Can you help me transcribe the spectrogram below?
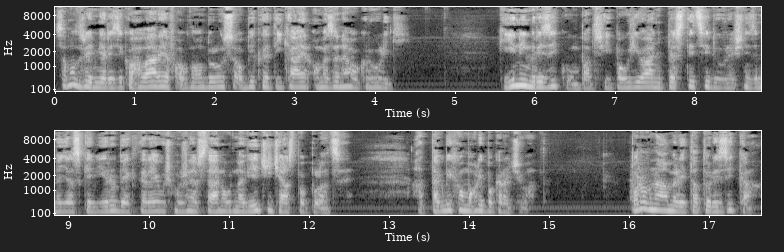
Samozřejmě riziko havárie v automobilu se obvykle týká jen omezeného okruhu lidí. K jiným rizikům patří používání pesticidů v dnešní zemědělské výrobě, které je už možné vstáhnout na větší část populace. A tak bychom mohli pokračovat. Porovnáme-li tato rizika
